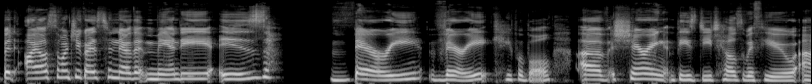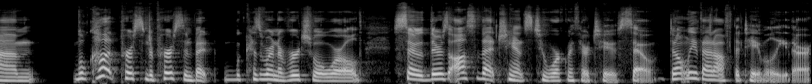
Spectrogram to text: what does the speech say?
But I also want you guys to know that Mandie is very, very capable of sharing these details with you. Um, we'll call it person to person, but because we're in a virtual world. So there's also that chance to work with her too. So don't leave that off the table either.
